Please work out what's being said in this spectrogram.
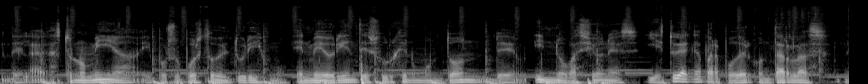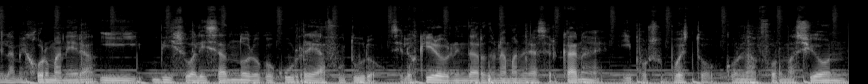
de la gastronomía y por supuesto del turismo. En Medio Oriente surgen un montón de innovaciones y estoy acá para poder contarlas de la mejor manera y visualizando lo que ocurre a futuro. Se los quiero brindar de una manera cercana y por supuesto con la formación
